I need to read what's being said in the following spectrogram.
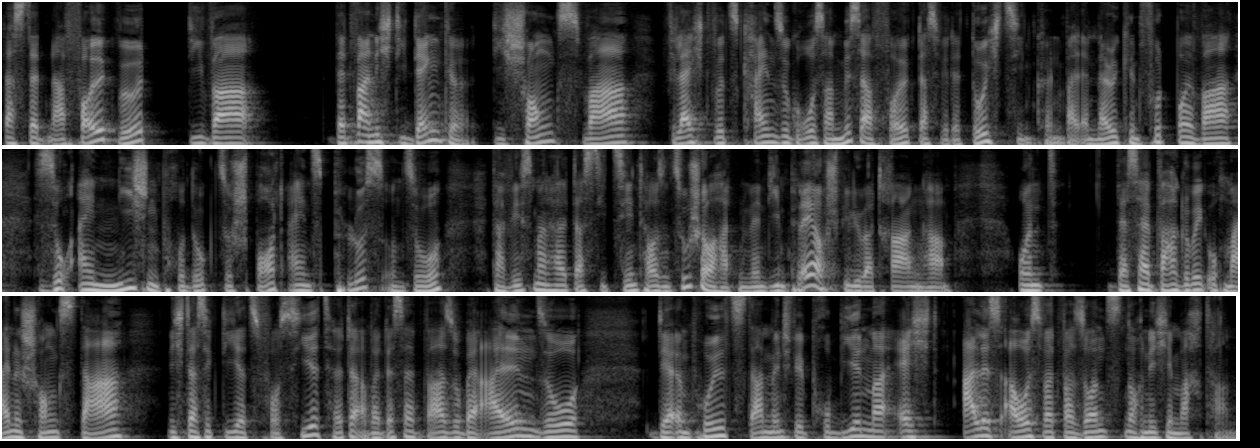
dass das ein Erfolg wird, die war, das war nicht die Denke. Die Chance war, vielleicht wird es kein so großer Misserfolg, dass wir das durchziehen können, weil American Football war so ein Nischenprodukt, so Sport 1 Plus und so. Da weiß man halt, dass die 10.000 Zuschauer hatten, wenn die ein Playoff-Spiel übertragen haben. Und deshalb war, glaube ich, auch meine Chance da. Nicht, dass ich die jetzt forciert hätte, aber deshalb war so bei allen so der Impuls da, Mensch, wir probieren mal echt alles aus, was wir sonst noch nicht gemacht haben.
